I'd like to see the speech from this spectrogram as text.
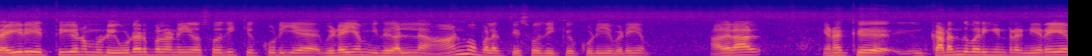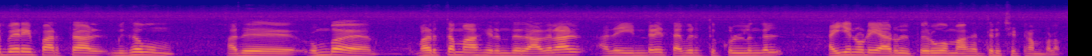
தைரியத்தையோ நம்முடைய உடற்பலனையோ சோதிக்கக்கூடிய விடயம் இது அல்ல. ஆன்ம பலத்தை சோதிக்கக்கூடிய விடயம். அதனால் எனக்கு கடந்து வருகின்ற நிறைய பேரை பார்த்தால் மிகவும் அது ரொம்ப வருத்தமாக இருந்தது. அதனால் அதை இன்றே தவிர்த்து கொள்ளுங்கள். ஐயனுடைய அருள் பெருவமாக திருச்சிற்றம்பலம்.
